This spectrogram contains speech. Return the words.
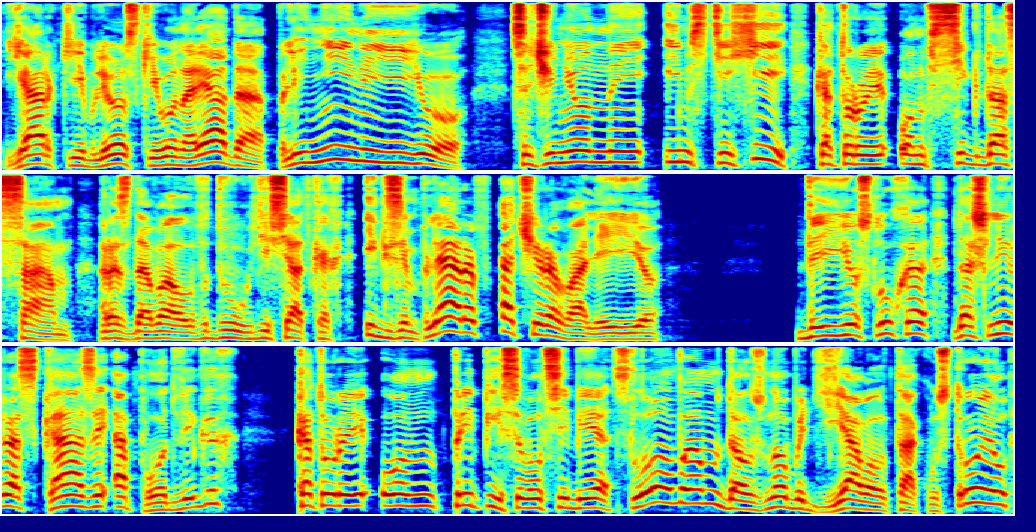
Яркие блески его наряда пленили ее, сочиненные им стихи, которые он всегда сам раздавал в двух десятках экземпляров, очаровали ее. До ее слуха дошли рассказы о подвигах, которые он приписывал себе. Словом, должно быть, дьявол так устроил,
